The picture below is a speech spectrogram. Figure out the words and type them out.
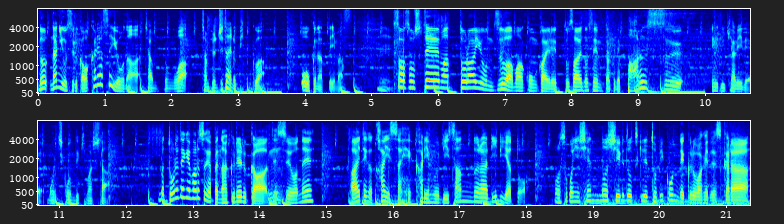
の、何をするか分かりやすいようなチャンピオンは、チャンピオン自体のピックは多くなっています。うんさあ、そしてマット・ライオンズは、まあ、今回、レッドサイド選択でバルス AD キャリーで持ち込んできました。まあ、どれだけバルスがやっぱり殴れるかですよね。相手がカイサ、ヘカリム、リサンドラ、リリアと、もうそこにシェンのシールド付きで飛び込んでくるわけですから、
